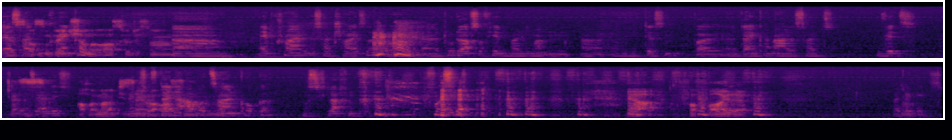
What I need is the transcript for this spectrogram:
Der Der ist ist halt aus ein dem Bildschirm raus, würde ich sagen. Äh, Ape Crime ist halt scheiße, aber äh, du darfst auf jeden Fall niemanden äh, irgendwie dissen, weil äh, dein Kanal ist halt Witz. Das ganz ist ehrlich. auch immer Wenn ich dieselbe auf deine Aussage. Abozahlen gucke, muss ich lachen. muss ich, ne? Ja, vor Freude. weiter geht's.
